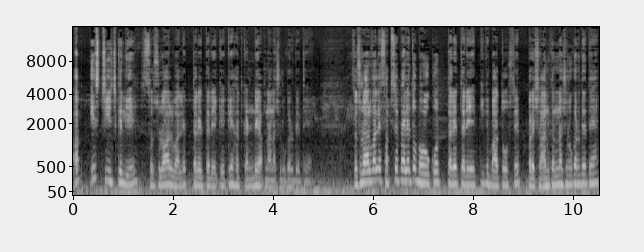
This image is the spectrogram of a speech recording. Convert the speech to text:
अब इस चीज़ के लिए ससुराल वाले तरह तरीके के हथकंडे अपनाना शुरू कर देते हैं। ससुराल वाले सबसे पहले तो बहू को तरह तरह की बातों से परेशान करना शुरू कर देते हैं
